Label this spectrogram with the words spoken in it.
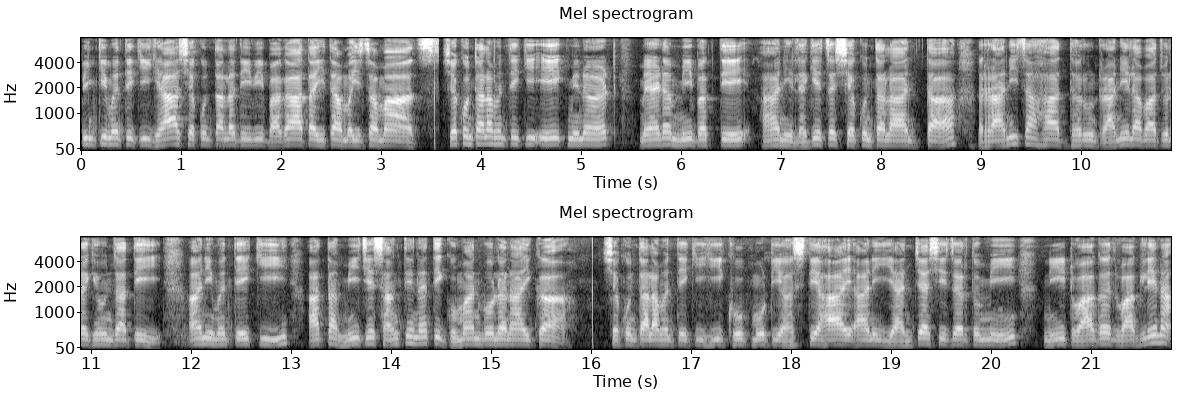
पिंकी म्हणते की घ्या शकुंतला देवी बघा आता इथं मैचा माच शकुंतला म्हणते की एक मिनिट मॅडम मी बघते. आणि लगेचच शकुंतला आता राणीचा हात धरून राणीला बाजूला घेऊन जाते. आणि म्हणते की आता मी जे सांगते ना ते गुमान बोलणं ऐका. शकुंतला म्हणते की ही खूप मोठी हस्ती आहे आणि यांच्याशी जर तुम्ही नीट वागत वागले ना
